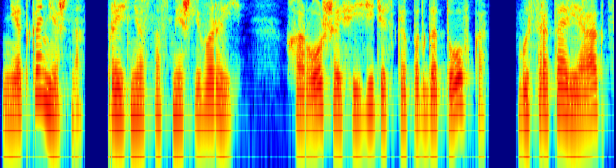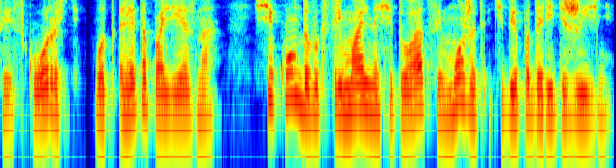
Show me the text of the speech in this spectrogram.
«Нет, конечно», – произнес насмешливо Рэй. «Хорошая физическая подготовка, быстрота реакции, скорость – вот это полезно. Секунда в экстремальной ситуации может тебе подарить жизнь.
